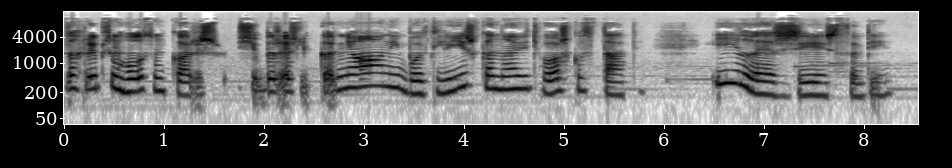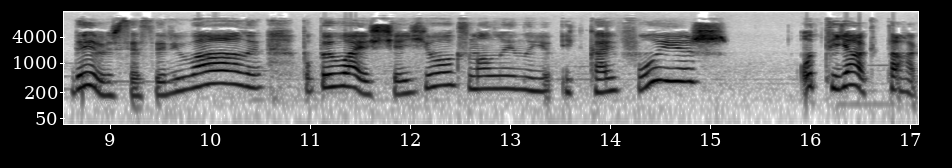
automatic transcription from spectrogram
захрипшим голосом кажеш, що береш лікарняний, бо з ліжка навіть важко встати. І лежиш собі, дивишся серіали, попиваєш чайок з малиною і кайфуєш. От як так?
